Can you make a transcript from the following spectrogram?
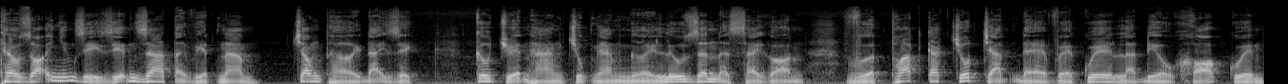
Theo dõi những gì diễn ra tại Việt Nam trong thời đại dịch, câu chuyện hàng chục ngàn người lưu dân ở Sài Gòn vượt thoát các chốt chặn để về quê là điều khó quên.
